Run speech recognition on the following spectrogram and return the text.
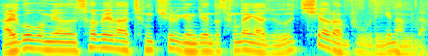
알고 보면 섭외나 청취율 경쟁도 상당히 아주 치열한 부분이긴 합니다.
